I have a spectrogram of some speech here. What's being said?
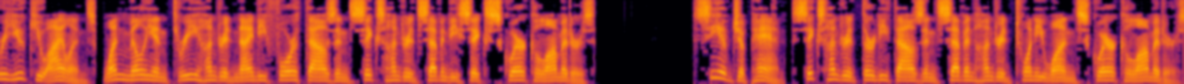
Ryukyu Islands, 1,394,676 square kilometers. Sea of Japan, 630,721 square kilometers.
